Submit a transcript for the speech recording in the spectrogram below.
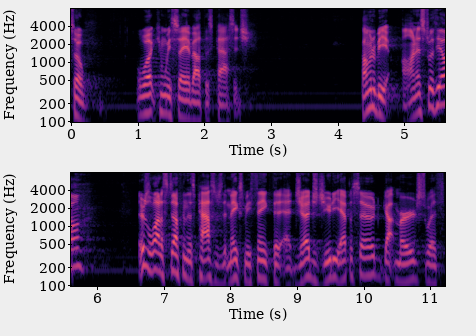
So, what can we say about this passage? If I'm going to be honest with y'all, there's a lot of stuff in this passage that makes me think that a Judge Judy episode got merged with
